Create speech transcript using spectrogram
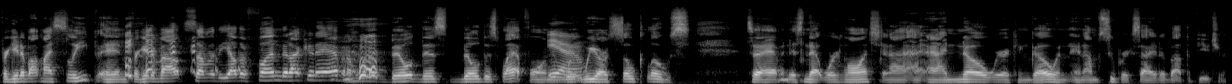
forget about my sleep and forget about some of the other fun that I could have and I'm going to build this build this platform. Yeah. we, we are so close to having this network launched and I I, and I know where it can go and, and I'm super excited about the future.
